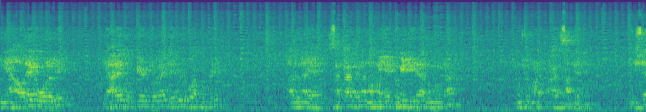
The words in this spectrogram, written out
ಇನ್ಯಾವುದೇ ಊರಲ್ಲಿ ಯಾರೇ ದುಡ್ಡು ಕೇಳ್ತಾರೆ ದಯವಿಟ್ಟು ಹೋಗಕ್ಕೆ ಹೋಗ್ಬೇಡಿ. ಅದನ್ನ ಸರ್ಕಾರದಿಂದ ನಮ್ಮ ಏನು ಕಮಿಟಿ ಇದೆ ಅದ್ರ ಮೂಲಕ ಮಂಜೂರು ಮಾಡೋಕ್ಕೆ ಸಾಧ್ಯ ಇಲ್ಲ. ಇಷ್ಟೇ.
